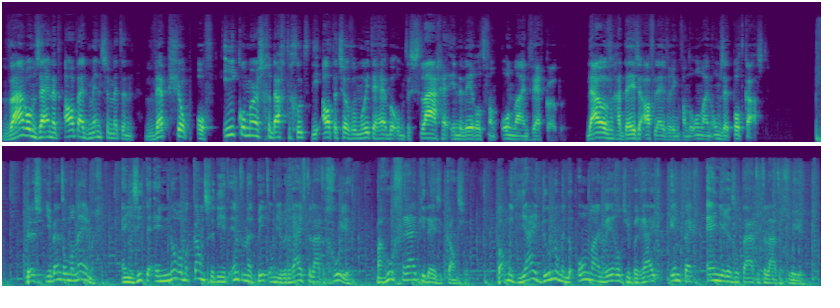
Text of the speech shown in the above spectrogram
Waarom zijn het altijd mensen met een webshop of e-commerce gedachtegoed die altijd zoveel moeite hebben om te slagen in de wereld van online verkopen? Daarover gaat deze aflevering van de Online Omzet Podcast. Dus je bent ondernemer en je ziet de enorme kansen die het internet biedt om je bedrijf te laten groeien. Maar hoe grijp je deze kansen? Wat moet jij doen om in de online wereld je bereik, impact en je resultaten te laten groeien?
